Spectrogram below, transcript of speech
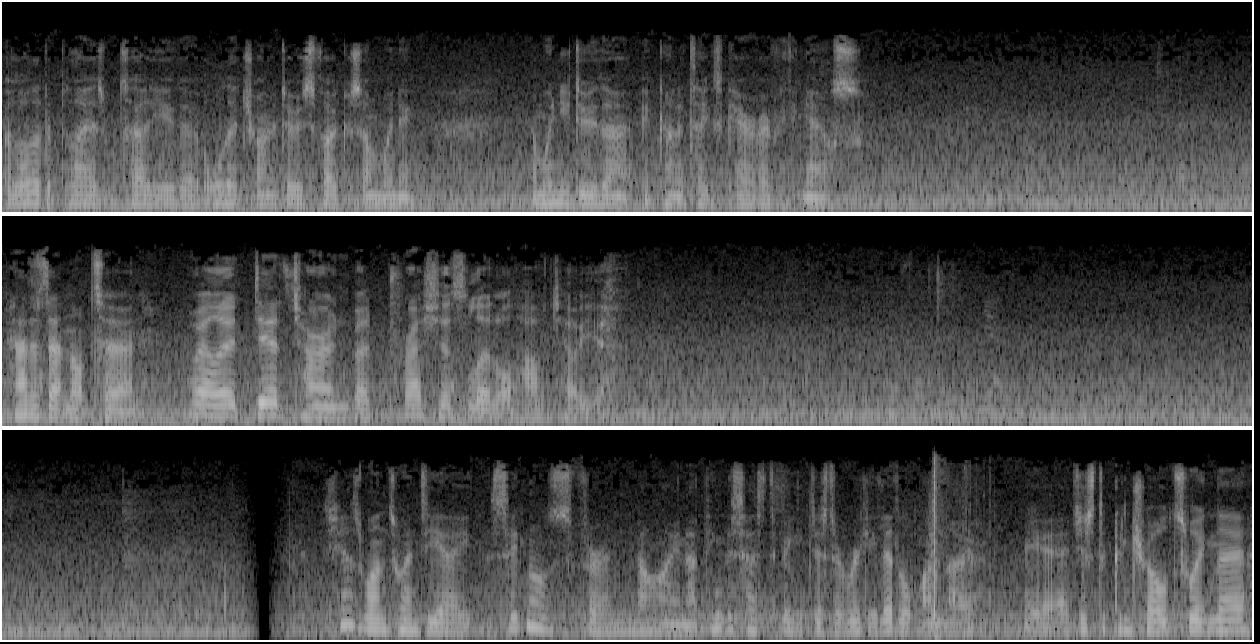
A lot of the players will tell you that all they're trying to do is focus on winning. And when you do that, it kind of takes care of everything else. How does that not turn? Well, it did turn, but precious little, I'll tell you. She has 128. The signal's for a 9. I think this has to be just a really little one, though. Yeah, just a controlled swing there.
